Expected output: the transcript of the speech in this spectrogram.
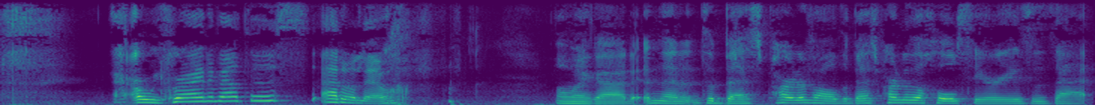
are we crying about this? I don't know. oh my god. And then the best part of all, the best part of the whole series is that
